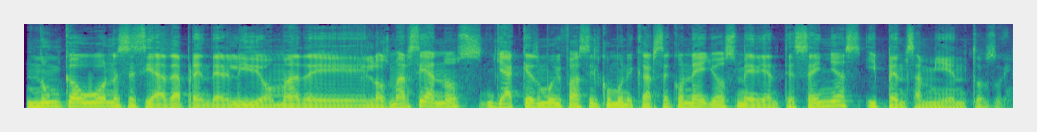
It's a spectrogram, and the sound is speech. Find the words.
nunca hubo necesidad de aprender el idioma de los marcianos, ya que es muy fácil comunicarse con ellos mediante señas y pensamientos, güey.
